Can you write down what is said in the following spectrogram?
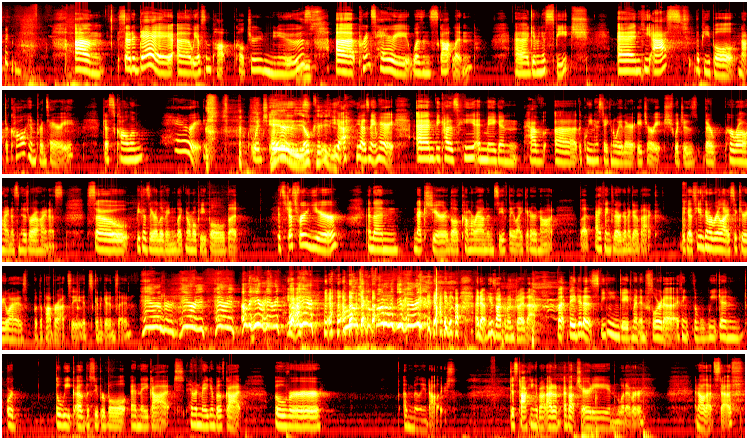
Um. So today, uh, we have some pop culture news. Uh, Prince Harry was in Scotland, uh, giving a speech, and he asked the people not to call him Prince Harry, just call him Harry, which is okay. yeah, yeah, his name Harry. And because he and Meghan have uh the Queen has taken away their HRH, which is their her Royal Highness and His Royal Highness. So because they are living like normal people, but it's just for a year and then next year they'll come around and see if they like it or not. But I think they're gonna go back. Because he's gonna realize security wise with the paparazzi, it's gonna get insane. Harry, Harry, Harry, over here, Harry, Yeah. over here. I want to take a photo with you, Harry. I know, I know. He's not going to enjoy that. But they did a speaking engagement in Florida. I think the weekend or the week of the Super Bowl, and they got him and Meghan both got over a million dollars. Just talking about I don't about charity and whatever, and all that stuff.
